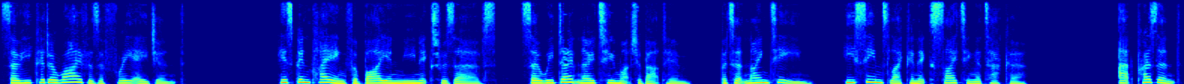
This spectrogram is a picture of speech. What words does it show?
so he could arrive as a free agent. He's been playing for Bayern Munich's reserves, so we don't know too much about him, but at 19, he seems like an exciting attacker. At present,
